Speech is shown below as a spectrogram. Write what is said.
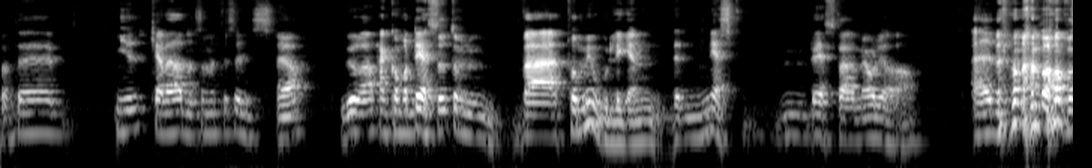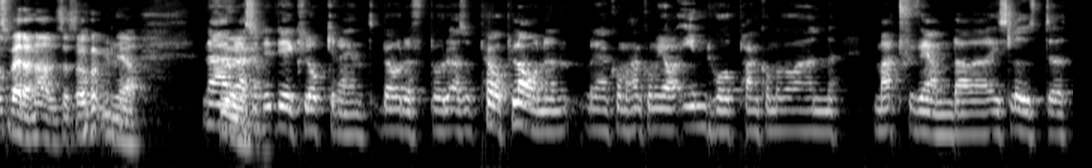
Så att mjuka värden som inte syns. Ja. Gurra? Han kommer dessutom vara förmodligen den näst bästa målgöraren. Även om han bara får spela en halv säsong. Ja. Nej men alltså det, det är klockrent. Både, både alltså, på planen. Men han kommer, han kommer göra inhopp. Han kommer vara en matchvändare i slutet.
